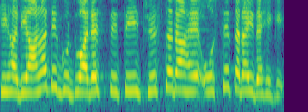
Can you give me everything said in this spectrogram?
ਕਿ ਹਰਿਆਣਾ ਦੇ ਗੁਰਦੁਆਰੇ ਸਥਿਤੀ ਜਿਸ ਤਰ੍ਹਾਂ ਹੈ, ਉਸੇ ਤਰ੍ਹਾਂ ਹੀ ਰਹੇਗੀ।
